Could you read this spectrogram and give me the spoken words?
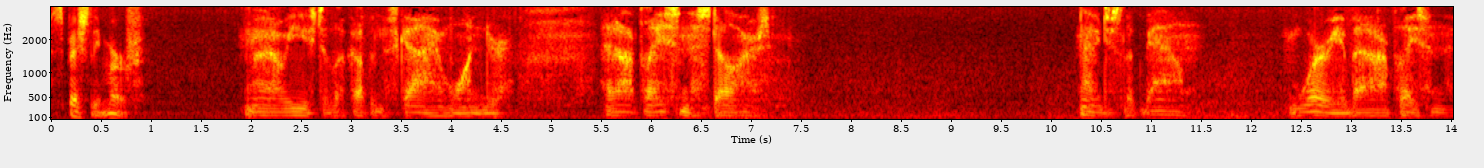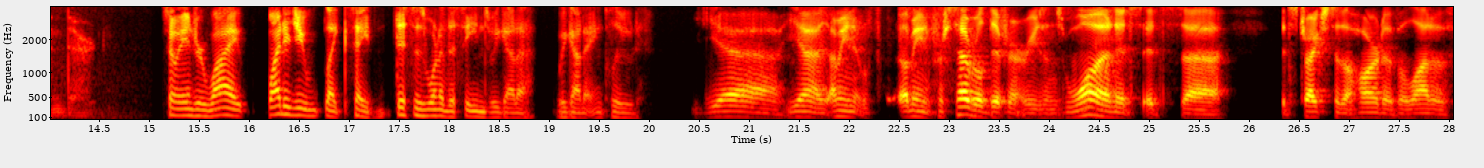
especially Murph. Well, we used to look up in the sky and wonder at our place in the stars. Now we just look down and worry about our place in the dirt. So Andrew, why why did you like say this is one of the scenes we gotta we gotta include? Yeah, yeah. I mean, I mean, for several different reasons. One, it's it's uh, it strikes to the heart of a lot of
